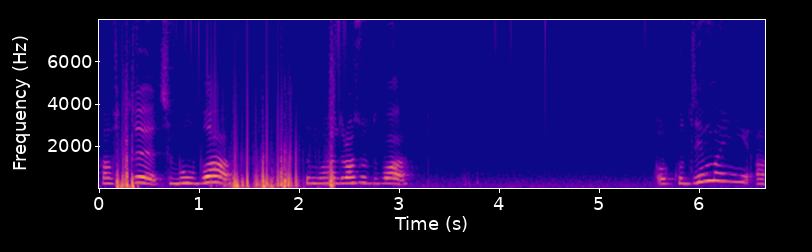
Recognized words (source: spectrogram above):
А це, це був баг. В одразу два. А куди мені? А.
